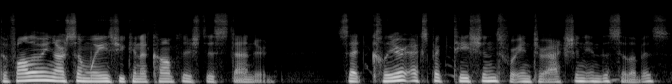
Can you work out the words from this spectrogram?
The following are some ways you can accomplish this standard. Set clear expectations for interaction in the syllabus.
